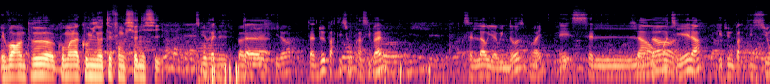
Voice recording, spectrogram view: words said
et voir un peu euh, comment la communauté fonctionne ici. Parce qu'en fait, tu as, deux partitions principales. Celle-là où il y a Windows. Et celle-là en pointillé, là, qui est une partition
